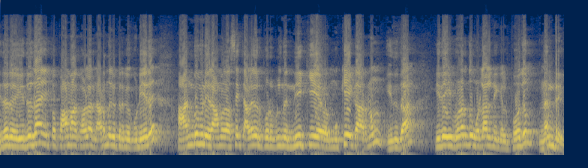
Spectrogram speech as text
இது இதுதான் இப்ப பாமகவில் நடந்துகிட்டு இருக்கக்கூடியது. அன்புமணி ராமதாஸை தலைவர் பொறுப்பிலிருந்து நீக்கிய முக்கிய காரணம் இதுதான். இதை உணர்ந்து கொண்டால் நீங்கள் போதும். நன்றி.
